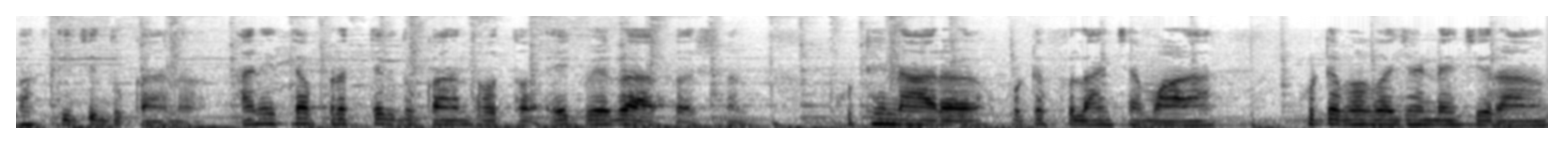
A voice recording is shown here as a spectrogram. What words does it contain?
भक्तीची दुकानं आणि त्या प्रत्येक दुकानात होतं एक वेगळं आकर्षण. कुठे नारळ कुठे फुलांच्या माळा कुठे भगवा झेंड्यांची रांग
